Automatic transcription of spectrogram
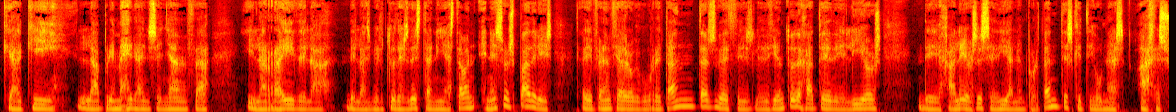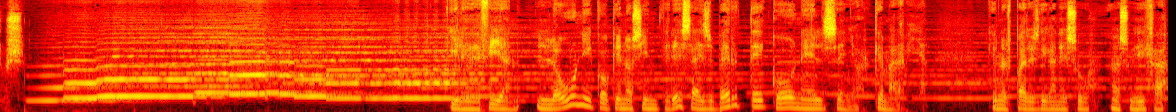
que aquí la primera enseñanza y la raíz de, la, de las virtudes de esta niña estaban en esos padres a diferencia de lo que ocurre tantas veces, le decían, tú déjate de líos, de jaleos ese día, lo importante es que te unas a Jesús. Y le decían, lo único que nos interesa es verte con el Señor. Qué maravilla. Que unos padres digan eso a su hija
